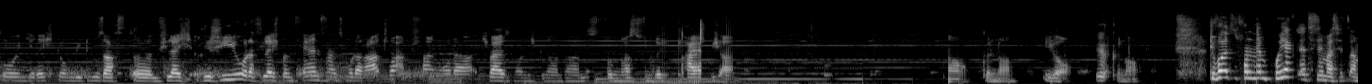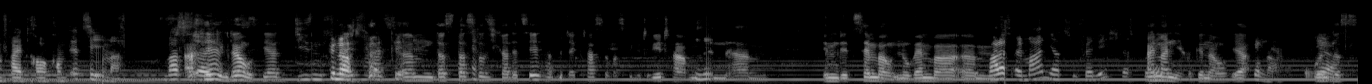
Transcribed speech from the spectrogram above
so in die Richtung, wie du sagst, äh, vielleicht Regie oder vielleicht beim Fernsehen als Moderator anfangen oder ich weiß noch nicht genau, da ist irgendwas für Richtung mich an. Genau, genau. Ja, Ja. genau. Du wolltest von deinem Projekt erzählen, was jetzt am Freitag kommt. Erzähl mal. Was, Ach äh, ja, genau. Ja, diesen Genau, Freitag, ähm, das, das, was ich gerade erzählt habe mit der Klasse, was wir gedreht haben Mhm. in, ähm, im Dezember und November. Ähm, War das Almania zufällig? Das Projekt? Almania, genau, ja. Genau. Und ja. das,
